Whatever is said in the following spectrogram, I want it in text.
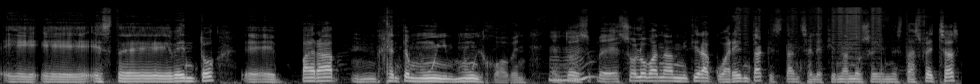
eh, eh, este evento para mm, gente muy, muy joven. Entonces, solo van a admitir a 40 que están seleccionándose en estas fechas,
